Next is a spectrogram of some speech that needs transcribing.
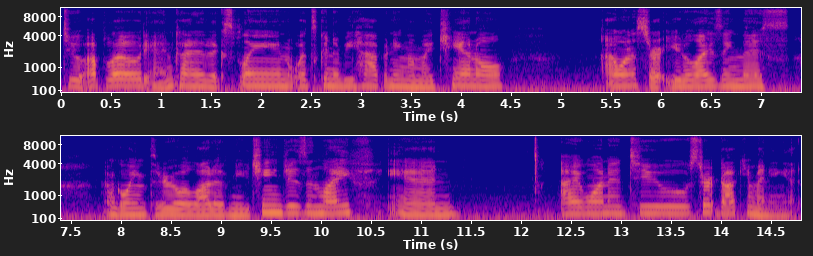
to upload and kind of explain what's going to be happening on my channel. I want to start utilizing this. I'm going through a lot of new changes in life and I wanted to start documenting it.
